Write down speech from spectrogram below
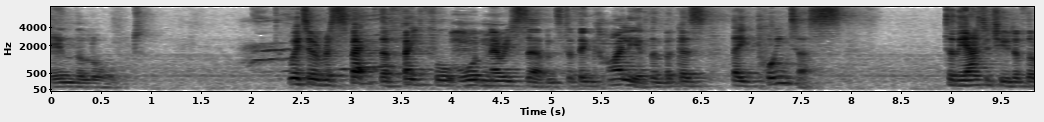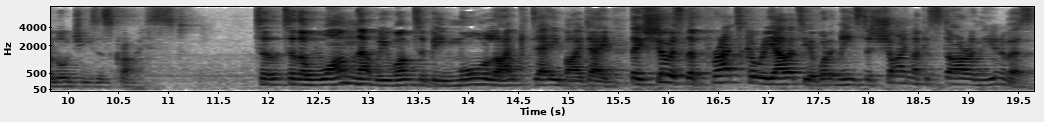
in the Lord. We're to respect the faithful, ordinary servants, to think highly of them because they point us to the attitude of the Lord Jesus Christ, to, to the one that we want to be more like day by day. They show us the practical reality of what it means to shine like a star in the universe.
